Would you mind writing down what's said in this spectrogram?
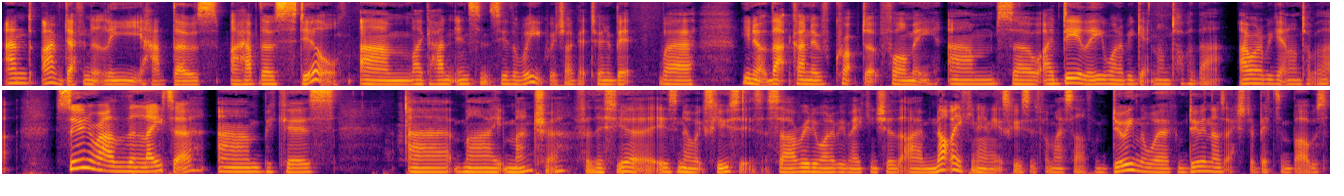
And I've definitely had those, I have those still. Um, like I had an instance the other week, which I'll get to in a bit, where, you know, that kind of cropped up for me. Um, so ideally, want to be getting on top of that. I want to be getting on top of that sooner rather than later, um, because uh, my mantra for this year is no excuses. So I really want to be making sure that I'm not making any excuses for myself. I'm doing the work, I'm doing those extra bits and bobs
